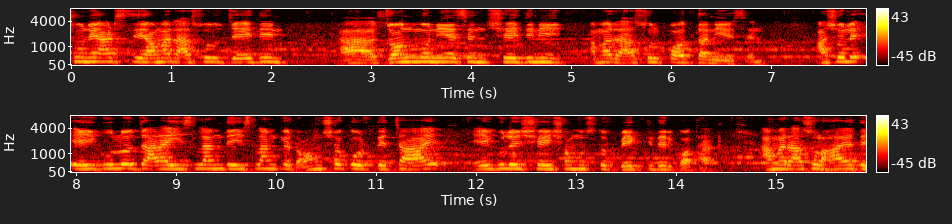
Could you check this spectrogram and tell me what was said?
শুনে আসছি আমার রাসূল যেই দিন আহ, জন্ম নিয়েছেন সেই দিনই আমার রাসূল পদ্মা নিয়েছেন। আসলে এইগুলো যারা ইসলাম দিয়ে ইসলামকে ধ্বংস করতে চায় এইগুলো সেই সমস্ত ব্যক্তিদের কথা। আমার রাসূল হায়াতে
